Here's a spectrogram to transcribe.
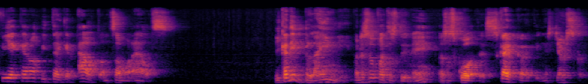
fear cannot be taken out on someone else. Jy kan nie blame nie, want dis ook wat ons doen, hè? As ons kwaad is, scapegoating is jou skuld.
